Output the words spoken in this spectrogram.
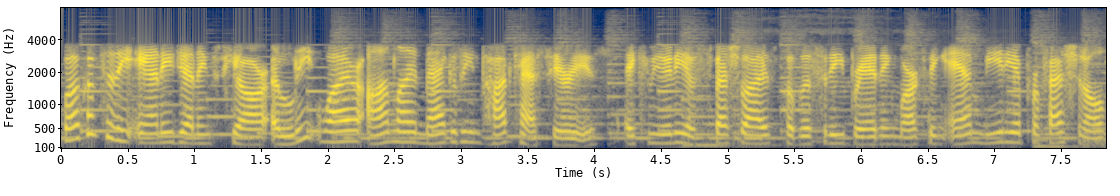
Welcome to the Annie Jennings PR Elite Wire online magazine podcast series, a community of specialized publicity, branding, marketing, and media professionals,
